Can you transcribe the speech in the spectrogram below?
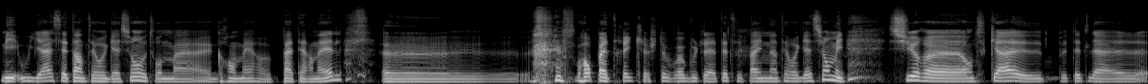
mais où il y a cette interrogation autour de ma grand-mère paternelle. Euh... bon, Patrick, je te vois bouger la tête, c'est pas une interrogation, mais sur, euh, en tout cas, peut-être la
